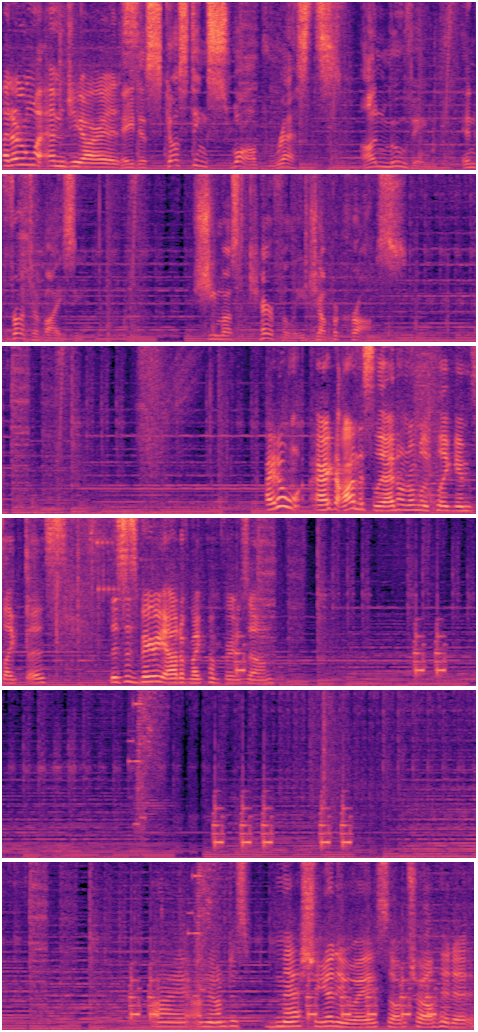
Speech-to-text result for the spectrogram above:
I don't know what MGR is. A disgusting swamp rests, unmoving, in front of ICEY. She must carefully jump across. I don't, I, honestly, I don't normally play games like this. This is very out of my comfort zone. I, I mean, I'm just mashing anyway, so I'm sure I'll hit it.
